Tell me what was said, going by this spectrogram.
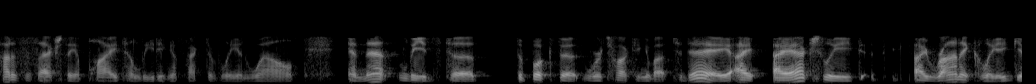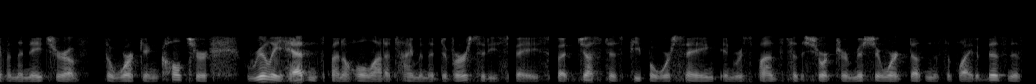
how does this actually apply to leading effectively and well? And that leads to the book that we're talking about today. I, I actually, ironically, given the nature of the work and culture, really hadn't spent a whole lot of time in the diversity space. But just as people were saying in response to the short term mission work, doesn't this apply to business?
